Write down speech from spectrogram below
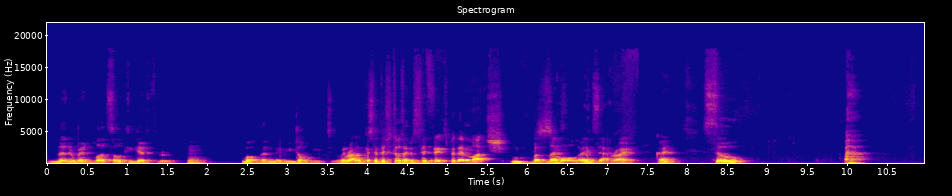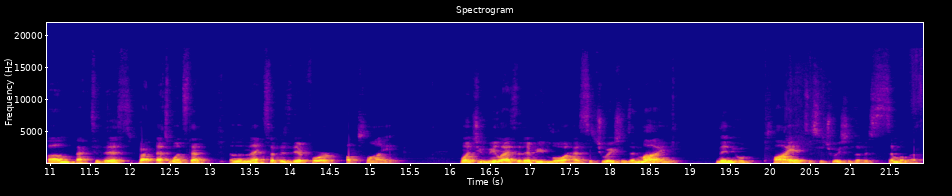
than a red blood cell can get through. Hmm. Well, then maybe you don't need to. Right. Right. Okay. So there's still Right. specifics, but they're much but less smaller. exactly. Right. Okay. So um, back to this. Right. That's one step, and the next step is therefore applying. Once you realize that every law has situations in mind, then you apply it to situations that are similar,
